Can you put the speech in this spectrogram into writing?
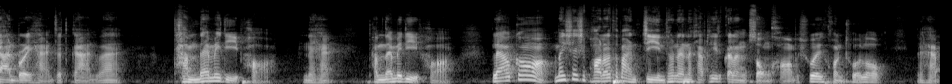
การบริหารจัดการว่าทำได้ไม่ดีพอนะฮะทำได้ไม่ดีพอ แล้วก็ไม่ใช่เฉพาะรัฐบาลจีนเท่านั้นนะครับที่กำลังส่งของไปช่วยคนทั่วโลก นะครับ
